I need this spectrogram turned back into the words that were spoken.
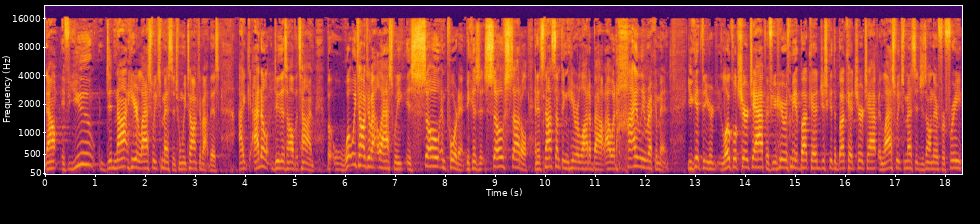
Now, if you did not hear last week's message when we talked about this, I, I, don't do this all the time, but what we talked about last week is so important because it's so subtle and it's not something you hear a lot about. I would highly recommend you get the, your local church app. If you're here with me at Buckhead, just get the Buckhead Church app. And last week's message is on there for free,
